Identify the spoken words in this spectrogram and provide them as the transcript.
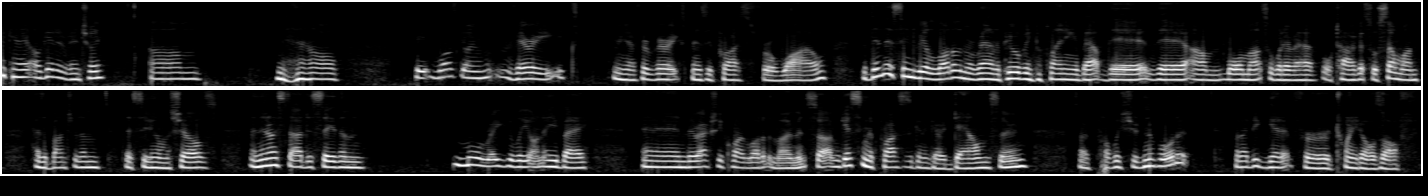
okay, I'll get it eventually. Um, now, it was going very, you know, for a very expensive price for a while, but then there seemed to be a lot of them around, and people have been complaining about their their um, WalMarts or whatever have, or Targets, or someone has a bunch of them. They're sitting on the shelves, and then I started to see them more regularly on eBay, and there are actually quite a lot at the moment. So I'm guessing the price is going to go down soon. So I probably shouldn't have bought it, but I did get it for twenty dollars off.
